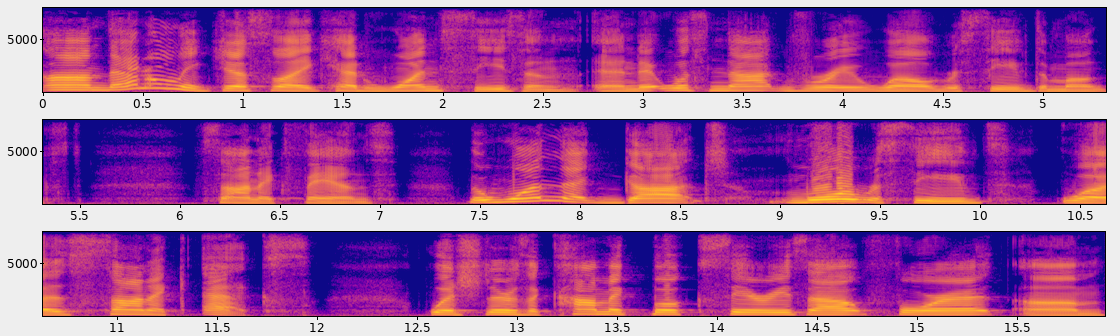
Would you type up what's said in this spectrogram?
Um, that only just like had one season, and it was not very well received amongst Sonic fans. The one that got more received was Sonic X, which there's a comic book series out for it. Um,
